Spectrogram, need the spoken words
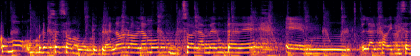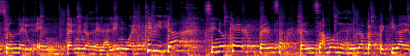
como un proceso múltiple, no, no hablamos solamente de em, la alfabetización en términos de la lengua escrita, sino que pensamos desde una perspectiva de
